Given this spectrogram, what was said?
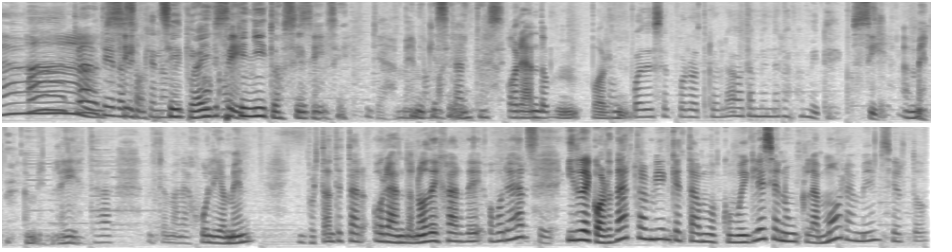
Ah, claro, tiene sí. razón. que no sí, me pues ahí pequeñito, sí. Sí, sí. Ya, amén. Tiene Vamos que a ser estar entonces. orando por... O puede ser por otro lado también de la familia. Sí, amén, amén. Ahí está nuestra hermana Julia, amén. Importante estar orando, no dejar de orar Sí. y recordar también que estamos como iglesia en un clamor, amén, ¿cierto?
